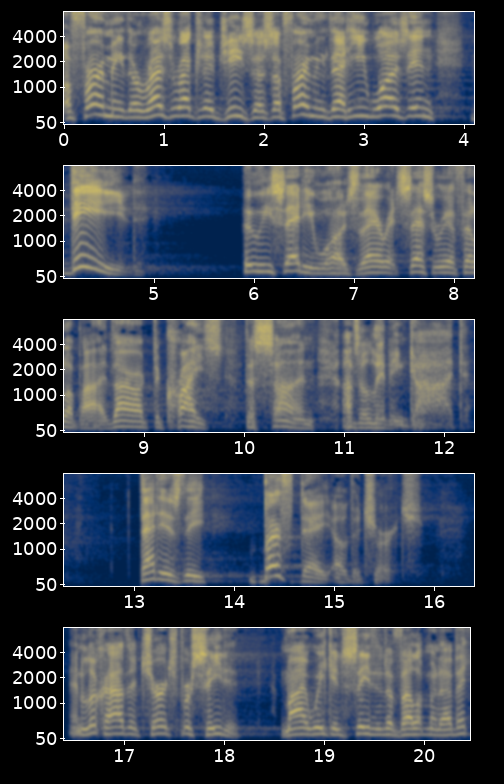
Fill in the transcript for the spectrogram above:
affirming the resurrection of Jesus, affirming that he was indeed who he said he was there at Caesarea Philippi. Thou art the Christ, the Son of the living God. That is the birthday of the church. And look how the church proceeded. My, we can see the development of it.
